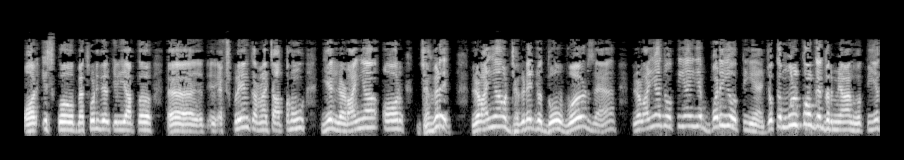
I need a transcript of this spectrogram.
और इसको मैं थोड़ी देर के लिए आपको एक्सप्लेन करना चाहता हूँ। ये लड़ाइयाँ और झगड़े, लड़ाइयाँ और झगड़े जो दो वर्ड्स हैं, लड़ाइयाँ जो होती हैं, ये बड़ी होती हैं, जो कि मुल्कों के दरमियान होती हैं,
